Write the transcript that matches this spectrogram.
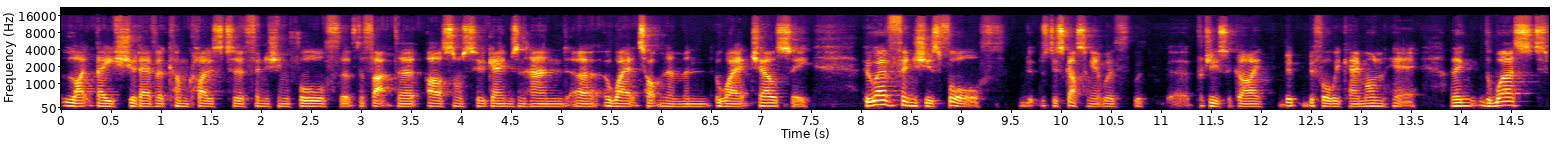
like they should ever come close to finishing fourth. Of the fact that Arsenal's two games in hand uh, away at Tottenham and away at Chelsea, whoever finishes fourth was discussing it with with uh, producer guy b- before we came on here. I think the worst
